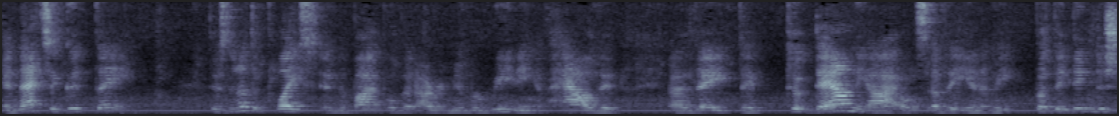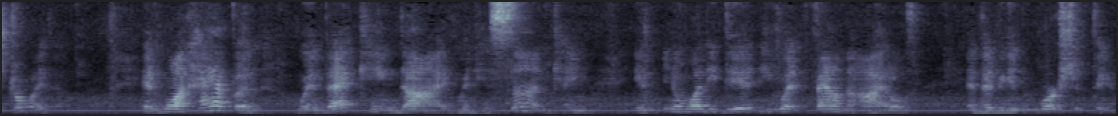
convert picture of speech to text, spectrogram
And that's a good thing. There's another place in the Bible that I remember reading of how that uh, they, they took down the idols of the enemy, but they didn't destroy them. And what happened when that king died, when his son came in, you know what he did? He went and found the idols, and they began to worship them.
